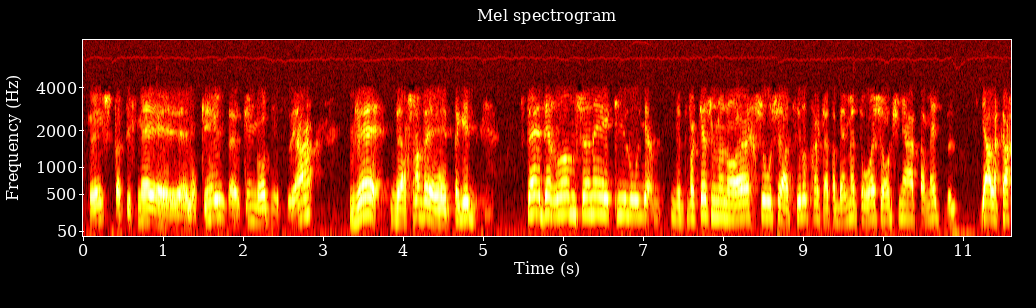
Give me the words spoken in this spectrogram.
אוקיי? שאתה תפנה אה, לאלוקים, זה אלוקים מאוד מסוים, ו- ועכשיו אה, תגיד, בסדר, לא משנה, כאילו, ותבקש ממנו איכשהו שיציל אותך, כי אתה באמת רואה שעוד שנייה אתה מת, ויאללה, קח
